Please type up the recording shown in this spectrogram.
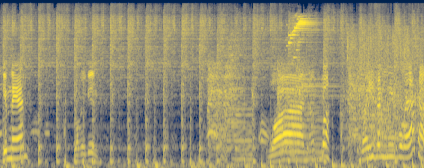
Game na yan? Okay, game. One. Aba. May isang libo kaya ka.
